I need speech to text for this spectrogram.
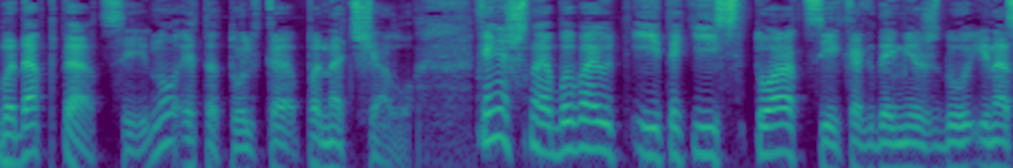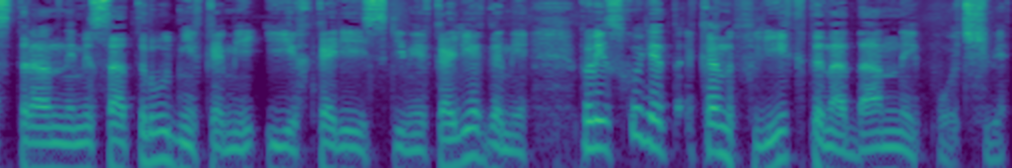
в адаптации, но это только поначалу. Конечно, бывают и такие ситуации, когда между иностранными сотрудниками и их корейскими коллегами происходят конфликты на данной почве.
